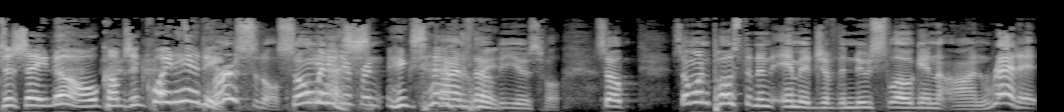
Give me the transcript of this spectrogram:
to say no comes in quite handy. versatile. So many Yes, different exactly. times that would be useful. So someone posted an image of the new slogan on Reddit,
